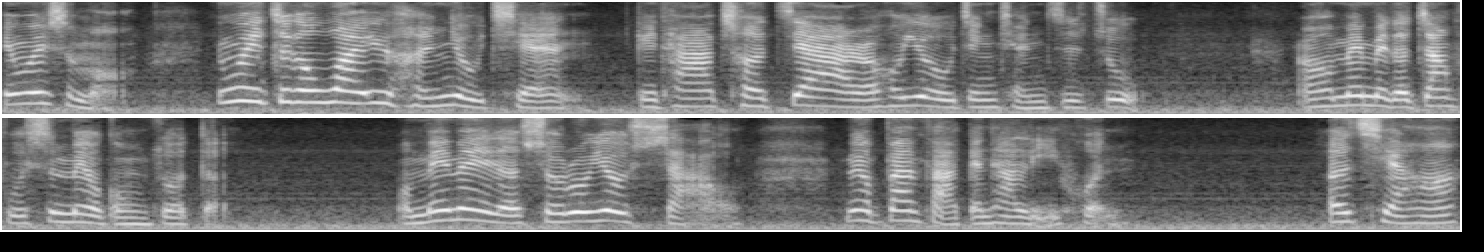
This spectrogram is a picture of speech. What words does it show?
因为什么？因为这个外遇很有钱，给他车价，然后又有金钱资助。然后妹妹的丈夫是没有工作的，我妹妹的收入又少，没有办法跟他离婚。而且哈，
